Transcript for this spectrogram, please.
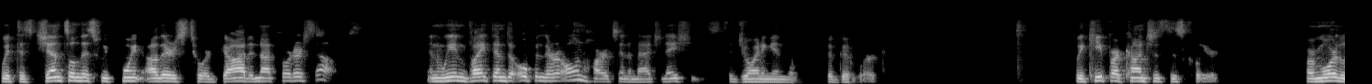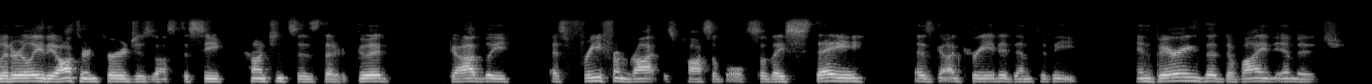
With this gentleness, we point others toward God and not toward ourselves. And we invite them to open their own hearts and imaginations to joining in the, the good work we keep our consciences clear. Or more literally, the author encourages us to seek consciences that are good, godly, as free from rot as possible, so they stay as God created them to be, in bearing the divine image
